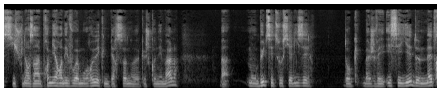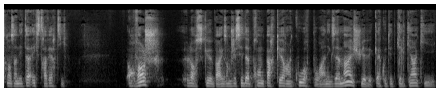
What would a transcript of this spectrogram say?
si je suis dans un premier rendez-vous amoureux avec une personne euh, que je connais mal, bah, mon but c'est de socialiser. Donc bah, je vais essayer de me mettre dans un état extraverti. En revanche, lorsque, par exemple, j'essaie d'apprendre par cœur un cours pour un examen et je suis avec, à côté de quelqu'un qui,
